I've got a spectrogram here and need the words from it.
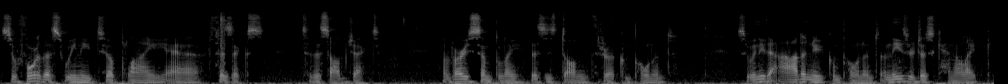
So for this we need to apply uh, physics to this object. And very simply, this is done through a component. So we need to add a new component, and these are just kind of like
